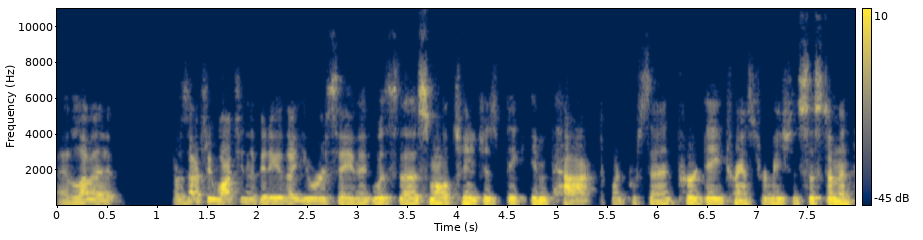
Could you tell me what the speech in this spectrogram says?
I love it. I was actually watching the video that you were saying it was the small changes, big impact, 1% per day transformation system. And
